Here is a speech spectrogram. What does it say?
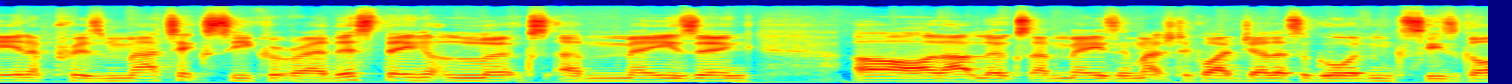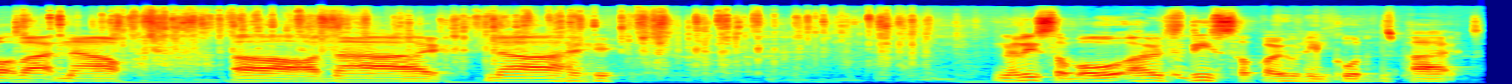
in a Prismatic Secret Rare. This thing looks amazing. Oh, that looks amazing. I'm actually quite jealous of Gordon because he's got that now. Oh, no, no. I need to stop, I need to stop opening Gordon's packs.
